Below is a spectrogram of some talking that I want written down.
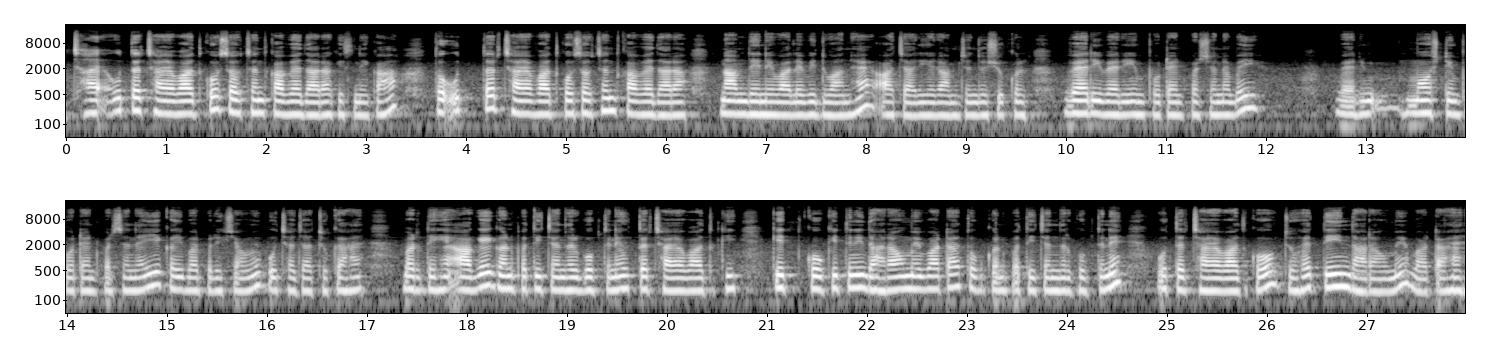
छाया, उत्तर छायावाद को स्वच्छंद काव्यधारा किसने कहा? तो उत्तर छायावाद को स्वच्छंद काव्यधारा नाम देने वाले विद्वान है Acharya Ramchandra Shukla. Very very important person है भाई। वेरी मोस्ट इम्पोर्टेंट पर्सन है। ये कई बार परीक्षाओं में पूछा जा चुका है। बढ़ते हैं आगे। गणपति चंद्र गुप्त ने उत्तर छायावाद की कित, को कितनी धाराओं में बांटा? तो गणपति चंद्र गुप्त ने उत्तर छायावाद को जो है तीन धाराओं में बांटा है।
